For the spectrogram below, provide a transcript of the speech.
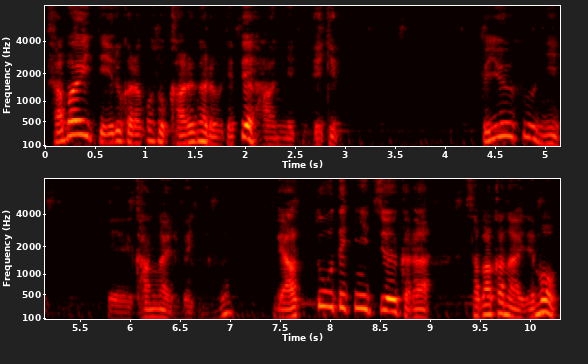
さばいているからこそ軽々受けて反撃できる。というふうに、えー、考えるべきなのね。で、圧倒的に強いから、さばかないでも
